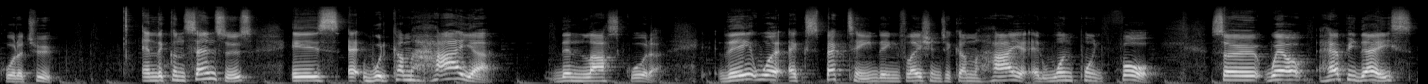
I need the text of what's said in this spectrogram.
quarter two. And the consensus is uh, would come higher than last quarter they were expecting the inflation to come higher at 1.4. So, well, happy days,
